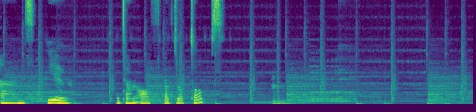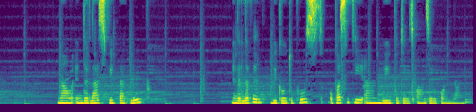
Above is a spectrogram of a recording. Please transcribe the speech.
And here I turn off backdrop tops. Now in the last feedback loop, in the level, we go to post opacity and we put it on 0.9.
